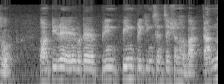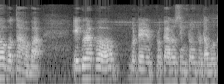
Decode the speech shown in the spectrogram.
ଥ୍ରୋଟ୍ ତଣ୍ଟିରେ ଗୋଟେ ପିନ୍ ପିନ୍ ପ୍ରିକିଂ ସେନ୍ସେସନ୍ ହେବା କାନ ବଥା ହେବା ଏଗୁଡ଼ାକ ଗୋଟେ ପ୍ରକାର ସିମ୍ପଟମ୍ ଯେଉଁଟା ବହୁତ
